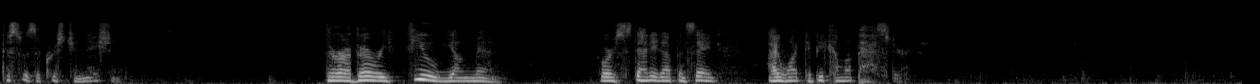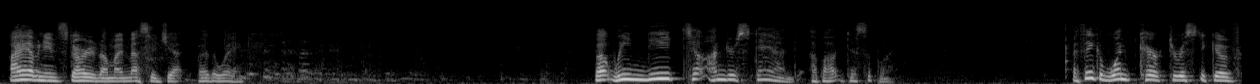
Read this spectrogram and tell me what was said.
This was a Christian nation. There are very few young men who are standing up and saying, I want to become a pastor. I haven't even started on my message yet, by the way. But we need to understand about discipline. I think of one characteristic of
